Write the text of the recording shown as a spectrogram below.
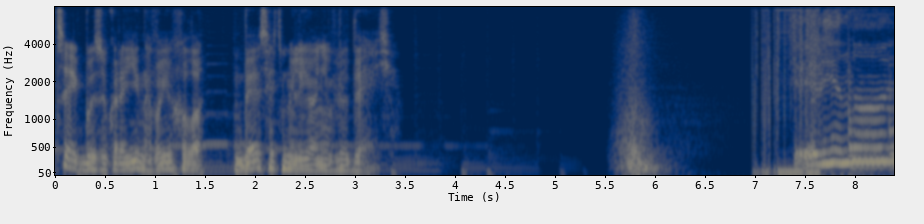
Це якби з України виїхало 10 мільйонів людей. Иллинойс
